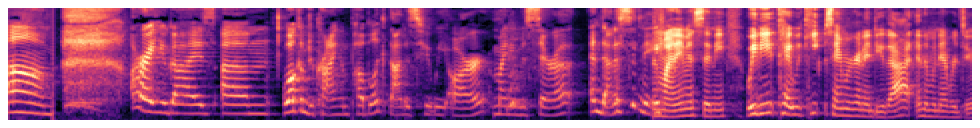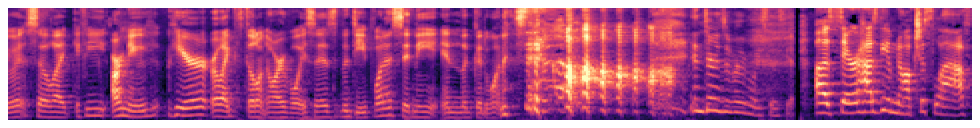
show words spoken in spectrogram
um, all right, you guys. Um, welcome to Crying in Public. That is who we are. My name is Sarah, and that is Sydney. And my name is Sydney. We need okay. We keep saying we're gonna do that, and then we never do it. So like, if you are new here or like still don't know our voices, the deep one is Sydney, and the good one is Sarah. in terms of our voices. Yeah. Uh, Sarah has the obnoxious laugh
